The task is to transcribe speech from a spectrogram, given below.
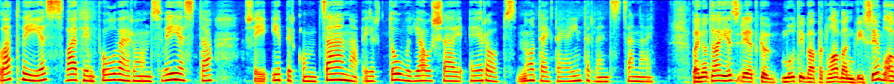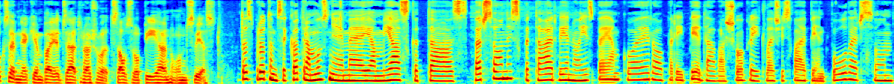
Latvijas vaipienu pulveru un sviesta šī iepirkuma cena ir tuva jau šai Eiropas noteiktajai intervences cenai. Vai no tā izriet, ka būtībā pat labam visiem lauksaimniekiem vajadzētu ražot sauso pienu un sviestu? Tas, protams, ir katram uzņēmējam jāskatās personiski, bet tā ir viena no iespējām, ko Eiropa arī piedāvā šobrīd, lai šis vaipienu pulvers un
